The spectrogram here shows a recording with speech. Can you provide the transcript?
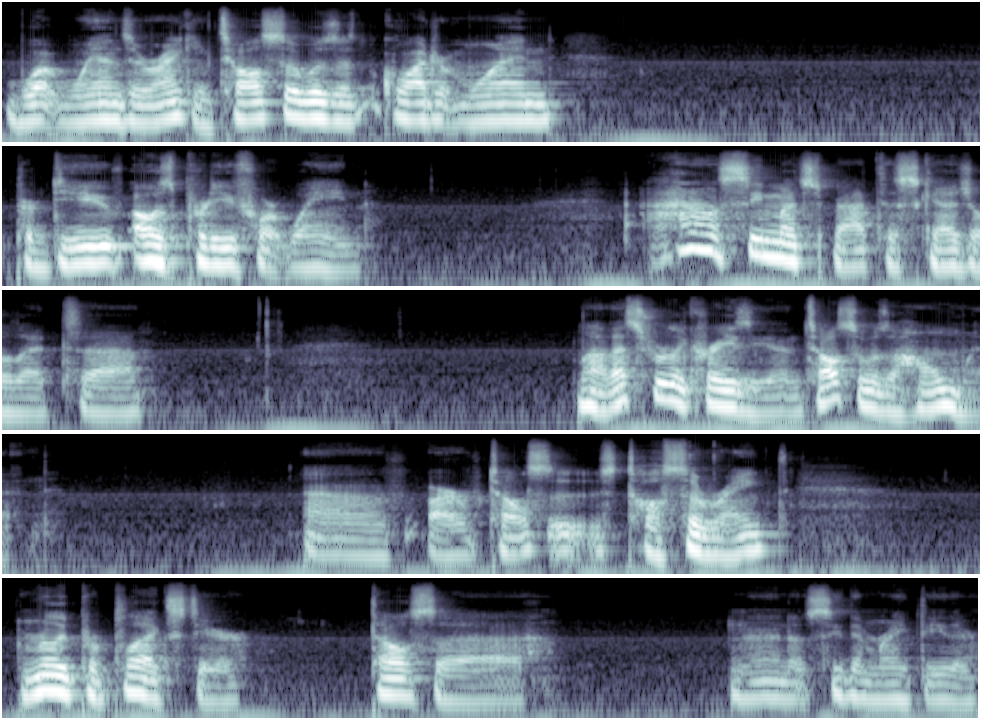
what wins are ranking. Tulsa was a quadrant one. Purdue, oh, it was Purdue Fort Wayne. I don't see much about this schedule that. Uh, wow, that's really crazy. And Tulsa was a home win. Uh, are Tulsa is Tulsa ranked? I'm really perplexed here. Tulsa, I don't see them ranked either.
